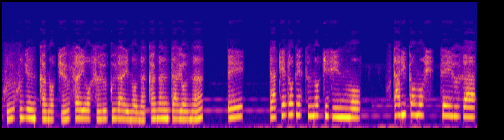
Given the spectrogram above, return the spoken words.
夫婦喧嘩の仲裁をするくらいの仲なんだよな。ええ。だけど別の知人も、二人とも知っているが、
